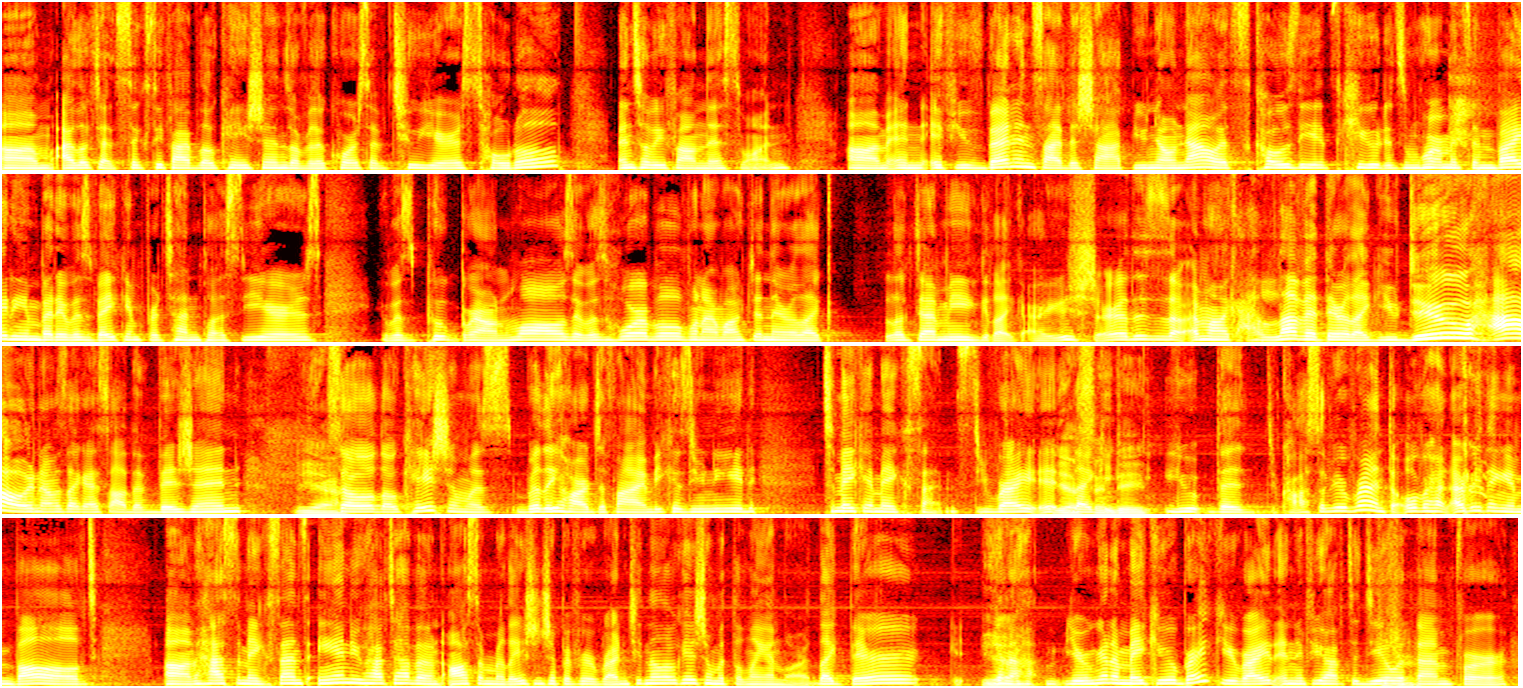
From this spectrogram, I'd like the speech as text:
Um, I looked at 65 locations over the course of two years total until we found this one. Um, and if you've been inside the shop, you know now it's cozy, it's cute, it's warm, it's inviting, but it was vacant for 10 plus years. It was poop brown walls. It was horrible. When I walked in, they were like, looked at me like, "Are you sure this is?" A-? I'm like, "I love it." They were like, "You do? How?" And I was like, "I saw the vision." Yeah. So location was really hard to find because you need to make it make sense, right? It, Yes, like indeed. you, the cost of your rent, the overhead, everything involved. Um, has to make sense, and you have to have an awesome relationship if you're renting the location with the landlord. Like they're Yeah. gonna, you're gonna make you or break you, right? And if you have to deal with them for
